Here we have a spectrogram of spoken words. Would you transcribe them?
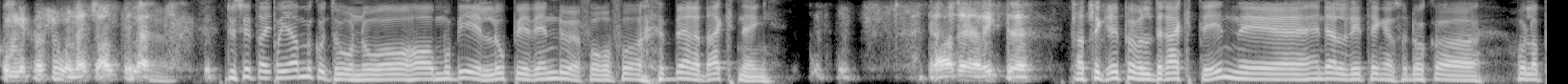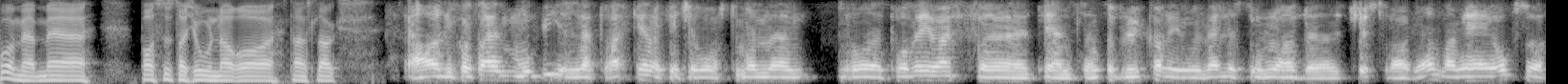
kommunikasjon er ikke alltid lett. Du sitter på hjemmekontor nå og har mobilen oppe i vinduet for å få bedre dekning? ja, det er riktig. Dette griper vel direkte inn i en del av de tingene som dere holder på med, med basestasjoner og den slags? Ja, du kan si mobilnettverk er nok ikke vårt, men, eh, På VHF-tjenesten så bruker vi jo i veldig stor grad kystradioen, men vi har jo også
